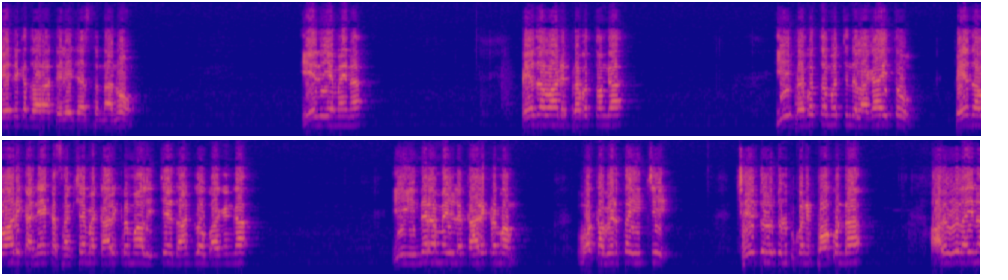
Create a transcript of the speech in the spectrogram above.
వేదిక ద్వారా తెలియజేస్తున్నాను. ఏది ఏమైనా పేదవాడి ప్రభుత్వంగా ఈ ప్రభుత్వం వచ్చింది లగాయితూ పేదవాడికి అనేక సంక్షేమ కార్యక్రమాలు ఇచ్చే దాంట్లో భాగంగా ఈ ఇందిరమ్మ ఇళ్ళ కార్యక్రమం ఒక విడత ఇచ్చి చేతులు దులుపుకొని పోకుండా అర్హులైన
